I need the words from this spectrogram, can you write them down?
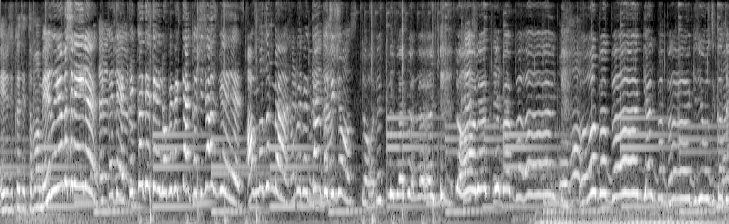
Eylül dikkat et tamam. Beni duyuyor musun Eylül? Evet, dikkat et. duyuyorum. Dikkat et Eylül. O bebekten kaçacağız biz. Anladım ben. O bebekten kaçacağız. Lanetli bebek. Lanetli bebek. Oha. Aa, bebek. Gel bebek. Gidiyoruz dikkat et.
